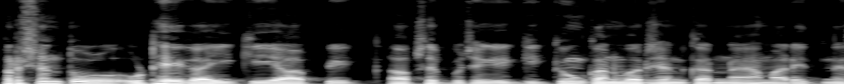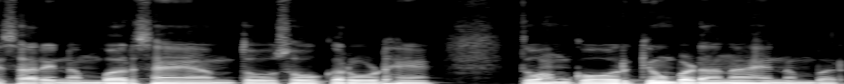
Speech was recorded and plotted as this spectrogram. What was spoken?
प्रश्न तो उठेगा ही कि आप आपसे पूछेंगे कि क्यों कन्वर्जन करना है, हमारे इतने सारे नंबर्स हैं, हम तो सौ करोड़ हैं तो हमको और क्यों बढ़ाना है नंबर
